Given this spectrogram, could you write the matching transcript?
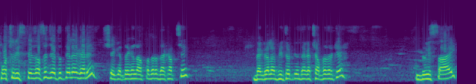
প্রচুর স্পেস আছে যেহেতু তেলের গাড়ি, সেক্ষেত্রে কিন্তু আপনাদের দেখাচ্ছি। ব্যাগডালার ভিতরটিও দেখাচ্ছি আপনাদেরকে। দুই সাইড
